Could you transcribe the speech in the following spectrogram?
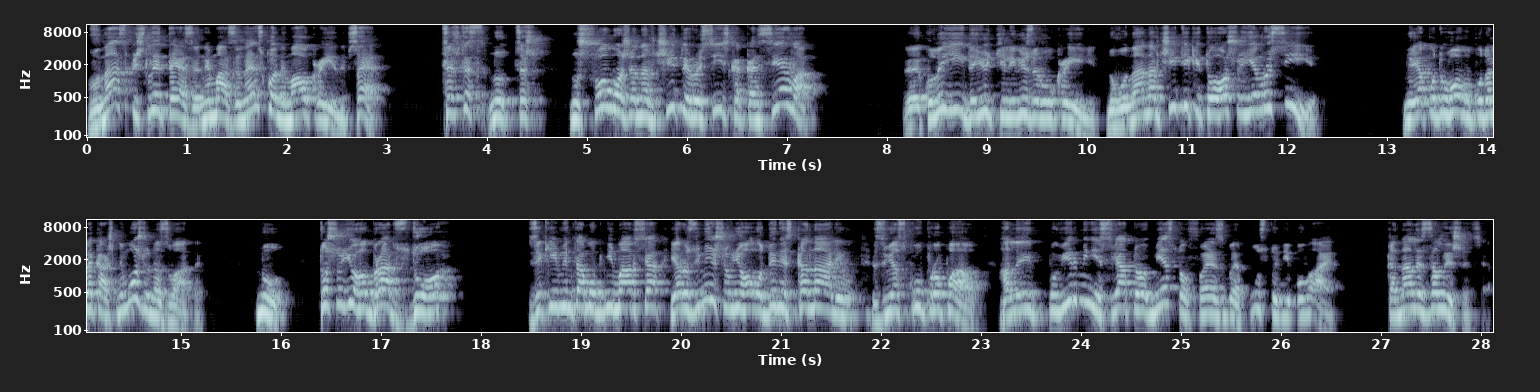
В нас пішли тези: нема Зеленського, нема України. Все. Це ж те- ну, це ж, ну що може навчити російська консерва, е, коли їй дають телевізор в Україні? Ну вона навчить тільки того, що є в Росії. Ну я по-другому Подоляка ж не можу назвати. Ну, то, що його брат здох, з яким він там обнімався. Я розумію, що в нього один із каналів зв'язку пропав. Але повір мені, свято місто ФСБ пусто не буває. Канали залишаться.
